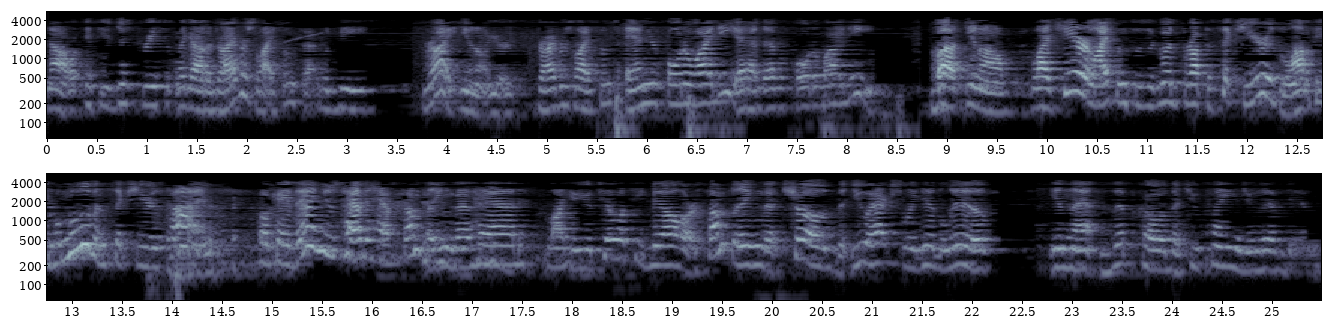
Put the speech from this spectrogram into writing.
now, if you just recently got a driver's license, that would be right. You know, your driver's license and your photo ID. You had to have a photo ID. But, you know, like here, licenses are good for up to six years, and a lot of people move in six years' time. Okay, then you just had to have something that had, like a utility bill or something that showed that you actually did live in that zip code that you claimed you lived in.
